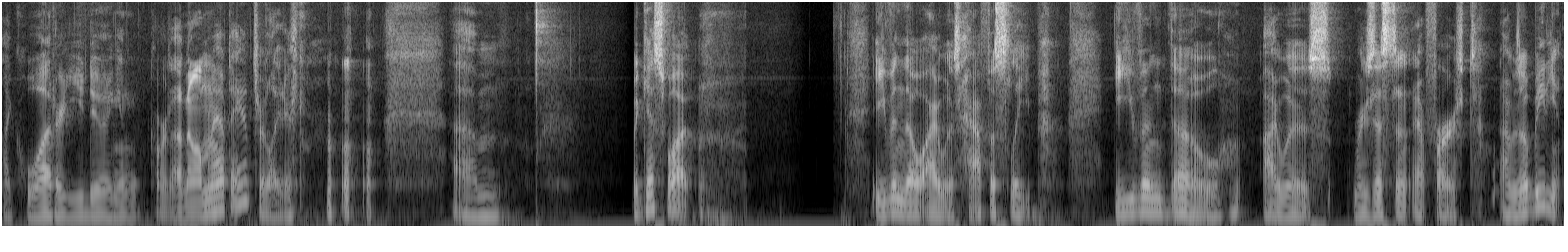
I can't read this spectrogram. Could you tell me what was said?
like, what are you doing? And of course, I know I'm going to have to answer later. um, but guess what? Even though I was half asleep, even though I was resistant at first, I was obedient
